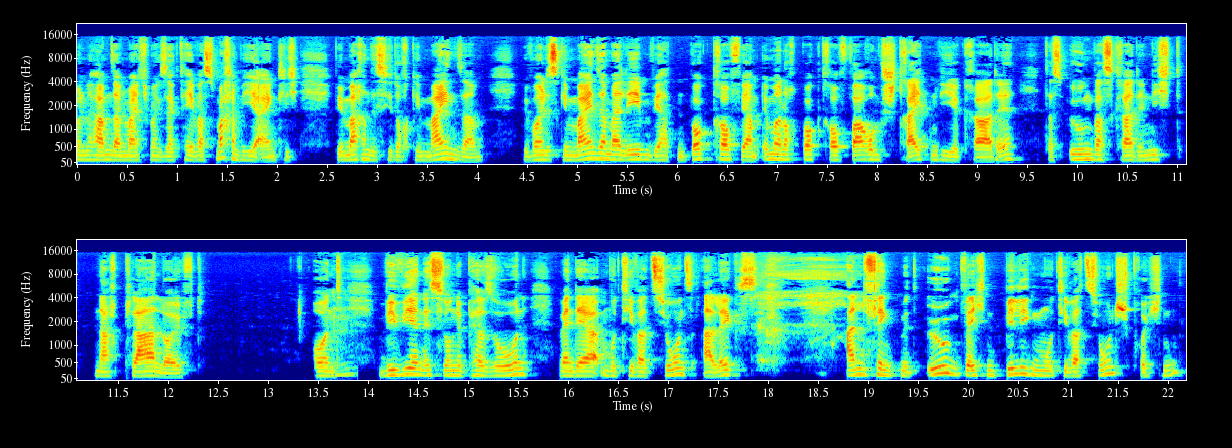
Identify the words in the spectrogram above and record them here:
und haben dann manchmal gesagt, hey, was machen wir hier eigentlich? Wir machen das hier doch gemeinsam. Wir wollen das gemeinsam erleben. Wir hatten Bock drauf. Wir haben immer noch Bock drauf. Warum streiten wir hier gerade, dass irgendwas gerade nicht nach Plan läuft? Und mhm. Vivian ist so eine Person, wenn der Motivations-Alex anfängt mit irgendwelchen billigen Motivationssprüchen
